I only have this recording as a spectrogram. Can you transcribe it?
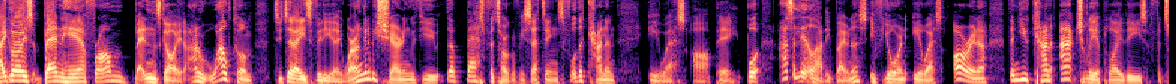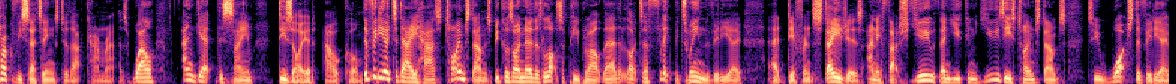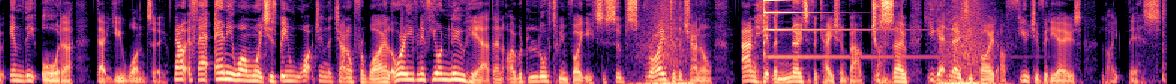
Hi guys, Ben here from Ben's Guide and welcome to today's video where I'm going to be sharing with you the best photography settings for the Canon EOS RP. But as a little added bonus, if you're an EOS R owner, then you can actually apply these photography settings to that camera as well and get the same desired outcome. The video today has timestamps because I know there's lots of people out there that like to flick between the video at different stages. And if that's you, then you can use these timestamps to watch the video in the order that you want to. Now, if there anyone which has been watching the channel for a while, or even if you're new here, then I would love to invite you to subscribe to the channel and hit the notification bell just so you get notified of future videos like this.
